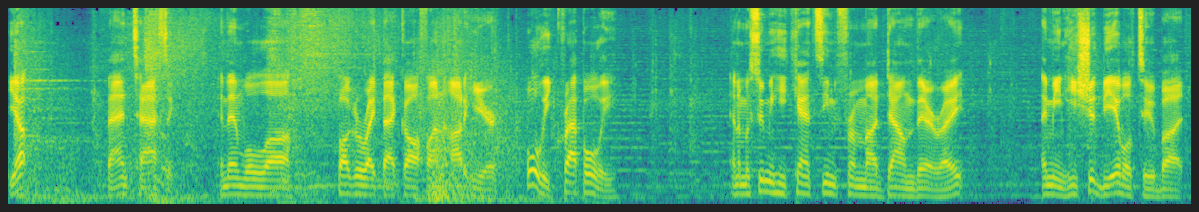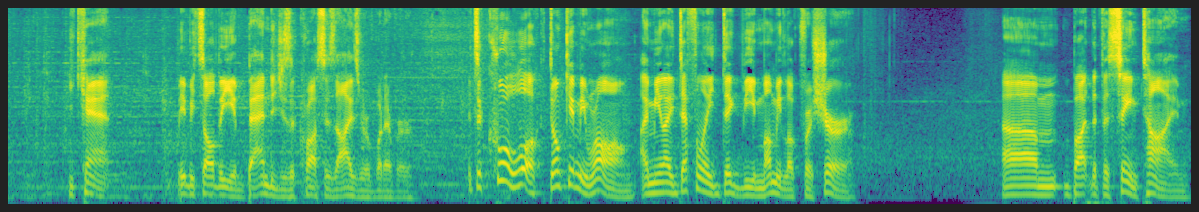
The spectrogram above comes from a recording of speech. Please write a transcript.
Yep. Fantastic. And then we'll, uh, bugger right back off on out of here. Holy crap, holy. And I'm assuming he can't see me from uh, down there, right? I mean, he should be able to, but he can't. Maybe it's all the bandages across his eyes or whatever. It's a cool look, don't get me wrong. I mean, I definitely dig the mummy look for sure. Um, but at the same time,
